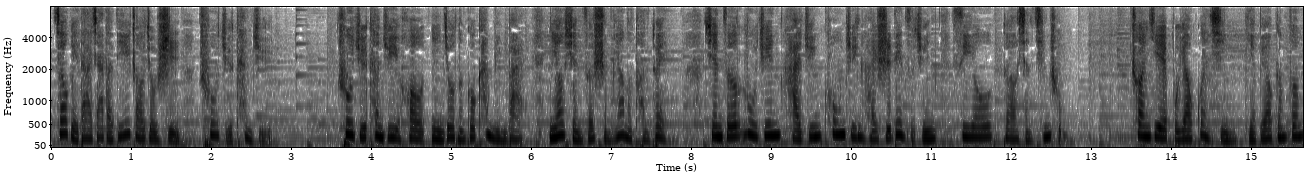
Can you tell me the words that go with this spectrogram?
教给大家的第一招就是出局看局。出局看局以后，你就能够看明白你要选择什么样的团队，选择陆军、海军、空军还是电子军，CEO 都要想清楚。创业不要惯性，也不要跟风。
